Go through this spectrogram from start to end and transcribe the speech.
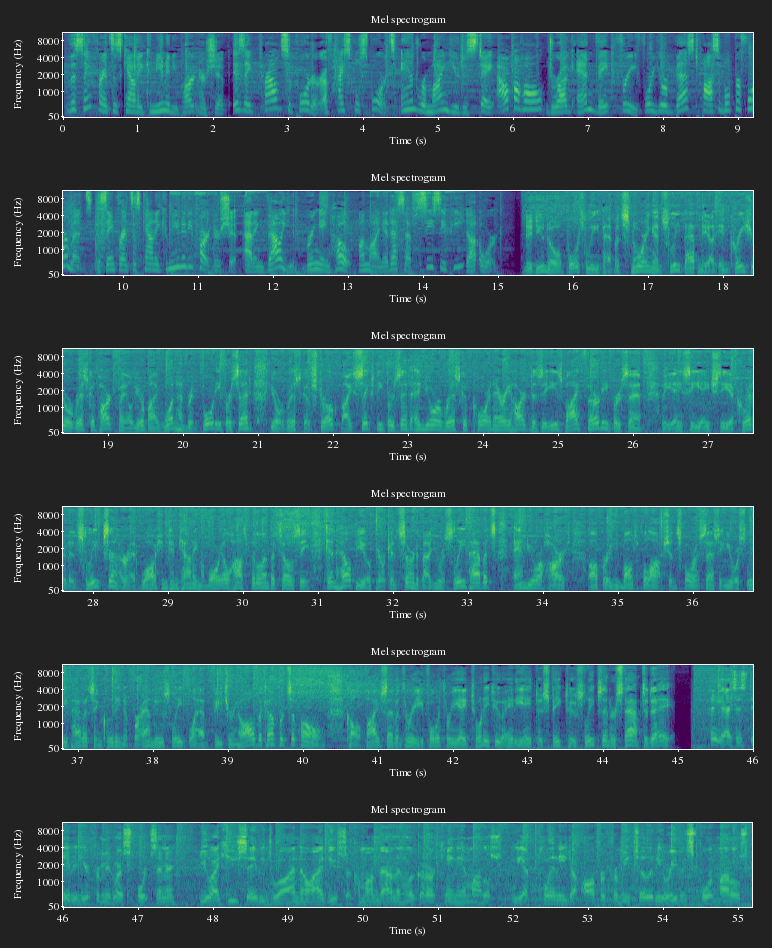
The St. Francis County Community Partnership is a proud supporter of high school sports and remind you to stay alcohol, drug, and vape free for your best possible performance. The St. Francis County Community Partnership, adding value, bringing hope. Online at sfccp.org. Did you know poor sleep habits, snoring, and sleep apnea increase your risk of heart failure by 140%, your risk of stroke by 60%, and your risk of coronary heart disease by 30%? The ACHC accredited sleep center at Washington County Memorial Hospital in Potosi can help you if you're concerned about your sleep habits and your heart, offering multiple options for assessing your sleep habits, including a brand new sleep lab featuring all the comforts of home. Call 573-438-2288 to speak to Sleep Center staff today. Hey guys, it's David here from Midwest Sports Center. You like huge savings? Well, I know I do, so come on down and look at our Can-Am models. We have plenty to offer from utility or even sport models.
